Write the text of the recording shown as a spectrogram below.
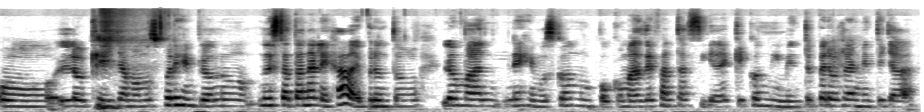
o lo que llamamos, por ejemplo, no, no está tan alejada, de pronto lo manejemos con un poco más de fantasía de que con mi mente, pero realmente ya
